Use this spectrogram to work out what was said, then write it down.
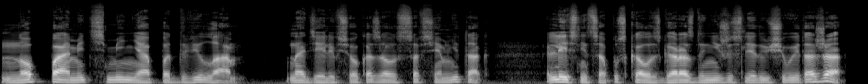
Но память меня подвела. На деле все оказалось совсем не так. Лестница опускалась гораздо ниже следующего этажа.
